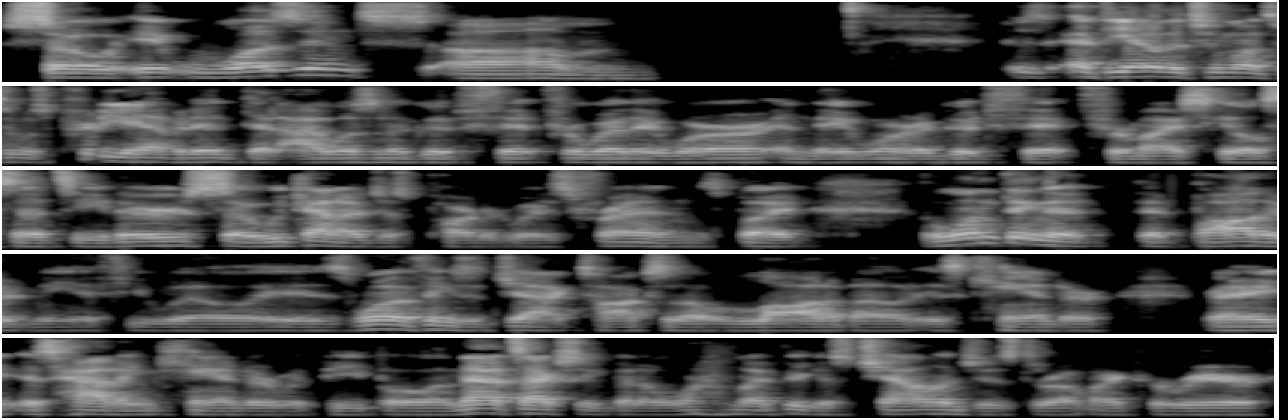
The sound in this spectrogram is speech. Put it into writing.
So it wasn't. Um, at the end of the two months, it was pretty evident that I wasn't a good fit for where they were, and they weren't a good fit for my skill sets either. So we kind of just parted ways friends. But the one thing that that bothered me, if you will, is one of the things that Jack talks a lot about is candor, right? Is having candor with people, and that's actually been a, one of my biggest challenges throughout my career.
